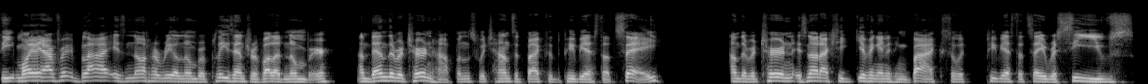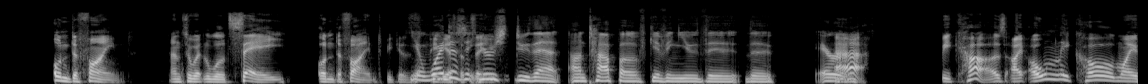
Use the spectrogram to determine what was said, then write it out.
the my average blah is not a real number. Please enter a valid number, and then the return happens, which hands it back to the PBS that say, and the return is not actually giving anything back. So it PBS that say receives undefined, and so it will say undefined because Yeah. Why doesn't yours do that on top of giving you the the error? Ah, because I only call my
